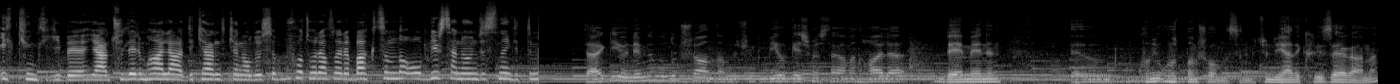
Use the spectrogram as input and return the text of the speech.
ilk günkü gibi yani tüylerim hala diken diken oluyorsa bu fotoğraflara baktığımda o bir sene öncesine gittim. Sergiyi önemli buldum şu anlamda çünkü bir yıl geçmesine rağmen hala BM'nin e, konuyu unutmamış olmasını, bütün dünyada krizlere rağmen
